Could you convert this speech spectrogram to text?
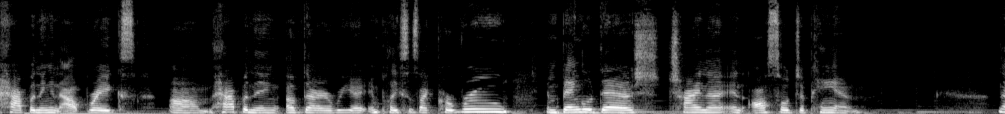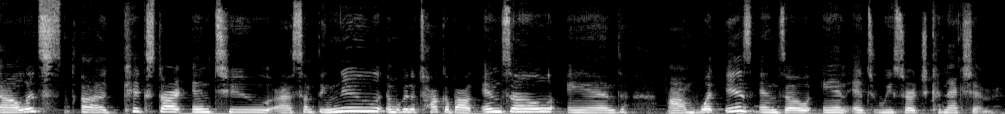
happening and outbreaks um, happening of diarrhea in places like Peru, in Bangladesh, China, and also Japan. Now, let's uh, kickstart into uh, something new, and we're going to talk about ENSO and um, what is ENSO and its research connection.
